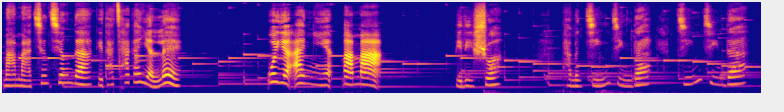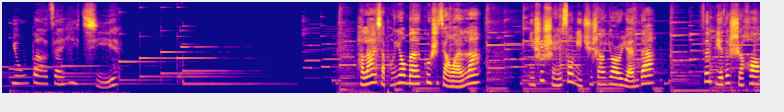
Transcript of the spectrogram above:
妈妈轻轻地给他擦干眼泪。“我也爱你，妈妈。”比利说。他们紧紧的，紧紧的。拥抱在一起。好啦，小朋友们，故事讲完啦。你是谁送你去上幼儿园的？分别的时候，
